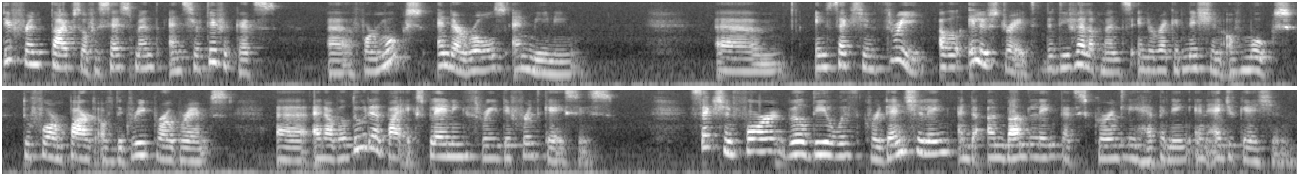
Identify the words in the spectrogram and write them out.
different types of assessment and certificates uh, for MOOCs and their roles and meaning. Um, in section 3, I will illustrate the developments in the recognition of MOOCs to form part of degree programs uh, and I will do that by explaining three different cases. Section 4 will deal with credentialing and the unbundling that is currently happening in education.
